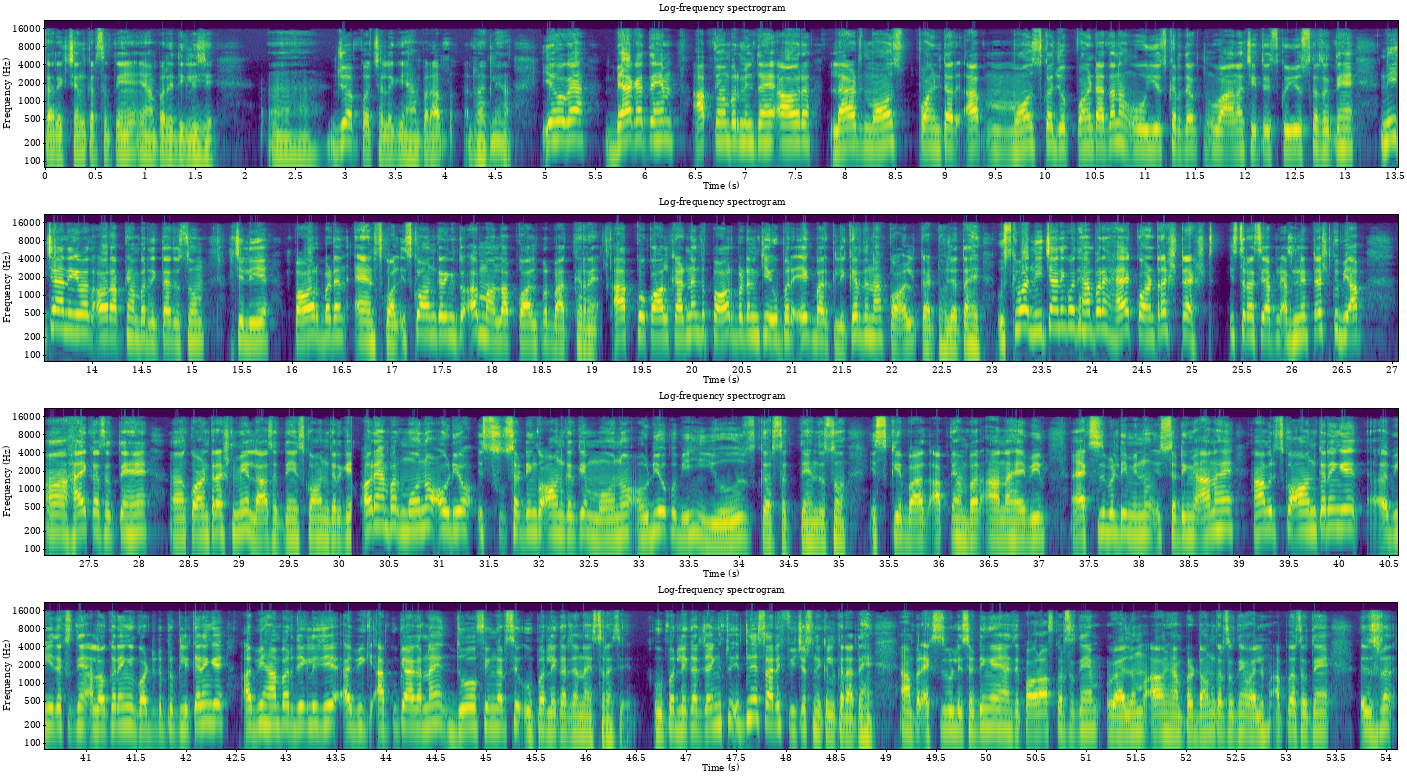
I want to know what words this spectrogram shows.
करेक्शन कर सकते हैं। यहाँ पर देख लीजिए जो आपको अच्छा लगे यहाँ पर आप रख लेना। ये हो गया बैक आते हैं, आपको यहाँ पर मिलता है और लार्ज माउस पॉइंटर आप माउस का जो पॉइंट आता है ना, वो यूज़ करते वक्त वो आना चाहिए तो इसको यूज़ कर सकते हैं। नीचे आने के बाद और आपके यहाँ पर दिखता है दोस्तों, चलिए पावर बटन एंड कॉल इसको ऑन करेंगे तो अब मान लो आप कॉल पर बात कर रहे हैं। आपको कॉल करना है तो पावर बटन के ऊपर एक बार क्लिक कर देना कॉल कट हो जाता है। उसके बाद नीचे आने के बाद यहाँ पर है कॉन्ट्रास्ट टेक्स्ट इस तरह से अपने अपने टेस्ट को भी आप हाई कर सकते हैं कॉन्ट्रास्ट में ला सकते हैं इसको ऑन करके। और यहाँ पर मोनो ऑडियो इस सेटिंग को ऑन करके मोनो ऑडियो को भी यूज़ कर सकते हैं दोस्तों। इसके बाद आपके यहाँ पर आना है भी एक्सेसिबिलिटी मेनू इस सेटिंग में आना है। यहाँ पर इसको ऑन करेंगे अभी ये देख सकते हैं अलाउ करेंगे गॉडेट पर क्लिक करेंगे। अब यहाँ पर देख लीजिए, अभी आपको क्या करना है, दो फिंगर से ऊपर लेकर जाना इस तरह से। ऊपर लेकर जाएँगे तो इतने सारे फीचर्स निकल कर आते हैं। यहाँ पर एक्सेसिबिलिटी सेटिंग है, यहाँ से पावर ऑफ़ कर सकते हैं वॉल्यूम यहाँ पर डाउन कर सकते हैं वॉल्यूम अप कर सकते हैं।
